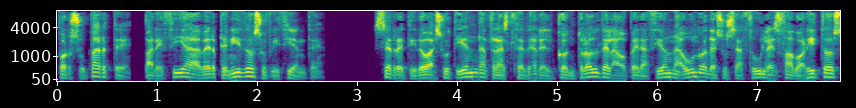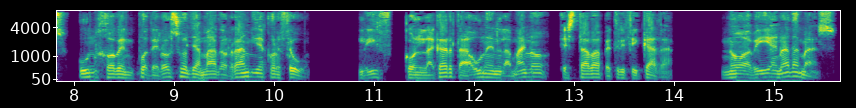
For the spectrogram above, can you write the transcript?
por su parte, parecía haber tenido suficiente. Se retiró a su tienda tras ceder el control de la operación a uno de sus azules favoritos, un joven poderoso llamado Ramia Corfu. Liv, con la carta aún en la mano, estaba petrificada. No había nada más.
